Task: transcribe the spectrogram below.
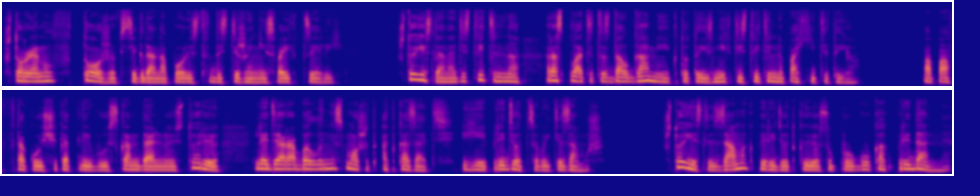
что Реналф тоже всегда напорист в достижении своих целей. Что если она действительно расплатится с долгами, и кто-то из них действительно похитит ее? Попав в такую щекотливую скандальную историю, леди Арабелла не сможет отказать, и ей придется выйти замуж. Что если замок перейдет к ее супругу как приданное?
